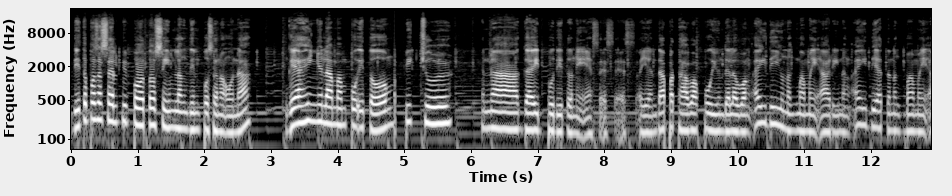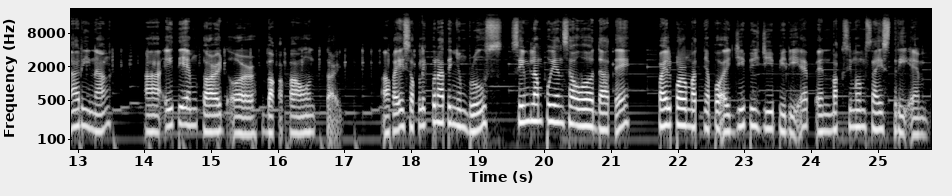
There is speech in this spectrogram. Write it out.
Dito po sa selfie photo, same lang din po sa nauna. Gayahin nyo lamang po itong picture na guide po dito ni SSS. Ayan, dapat hawak po yung dalawang ID, yung nagmamay-ari ng ID at ang nagmamay-ari ng ah, ATM card or bank account card. Okay, so click po natin yung Bruce. Same lang po yan sa o dati. File format niya po ay GPG PDF and maximum size 3 MB.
